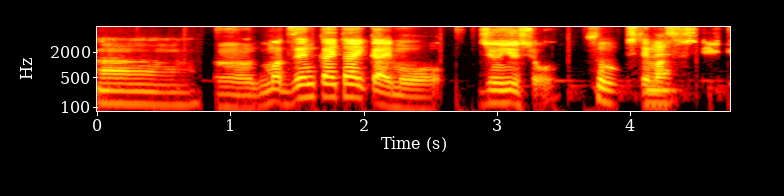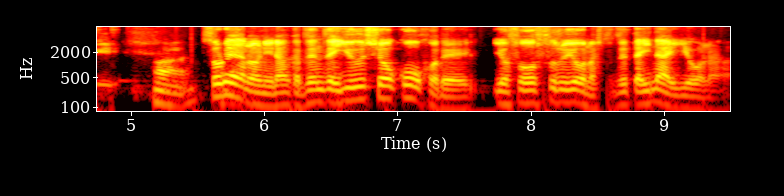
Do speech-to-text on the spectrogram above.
うん。まあ、前回大会も準優勝してます。し、はい。それやのになんか全然優勝候補で予想するような人絶対いないような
